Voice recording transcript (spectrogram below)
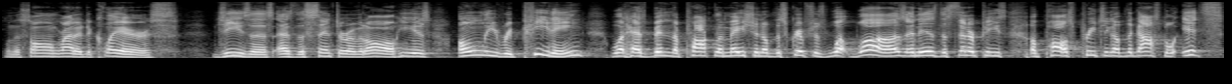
When the songwriter declares Jesus as the center of it all, he is only repeating what has been the proclamation of the scriptures, what was and is the centerpiece of Paul's preaching of the gospel. It's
